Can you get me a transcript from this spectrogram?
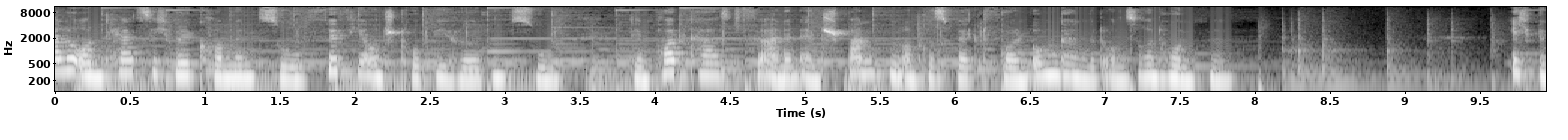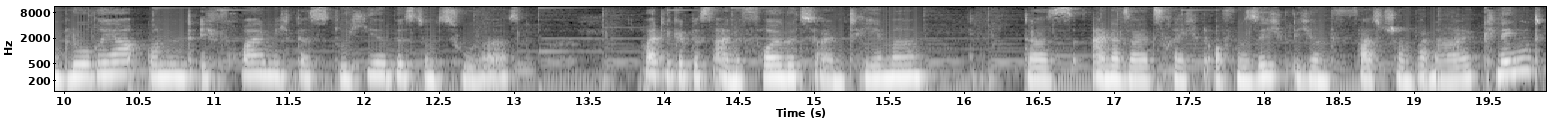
Hallo und herzlich willkommen zu Fifi und Struppi hören zu, dem Podcast für einen entspannten und respektvollen Umgang mit unseren Hunden. Ich bin Gloria und ich freue mich, dass du hier bist und zuhörst. Heute gibt es eine Folge zu einem Thema, das einerseits recht offensichtlich und fast schon banal klingt,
